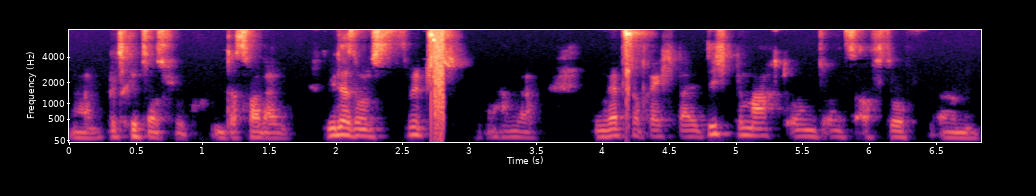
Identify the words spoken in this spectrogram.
äh, Betriebsausflug. Und das war dann wieder so ein Switch. Da haben wir den Webshop recht bald dicht gemacht und uns auf so ähm,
